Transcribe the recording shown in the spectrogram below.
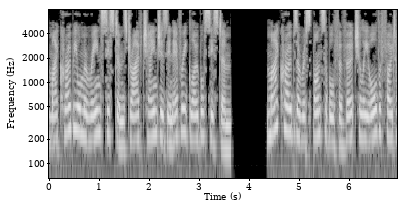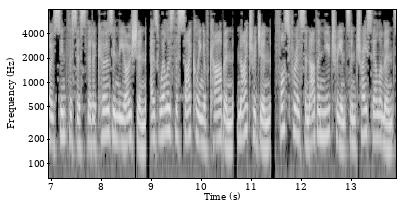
microbial marine systems drive changes in every global system. Microbes are responsible for virtually all the photosynthesis that occurs in the ocean, as well as the cycling of carbon, nitrogen, phosphorus and other nutrients and trace elements.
